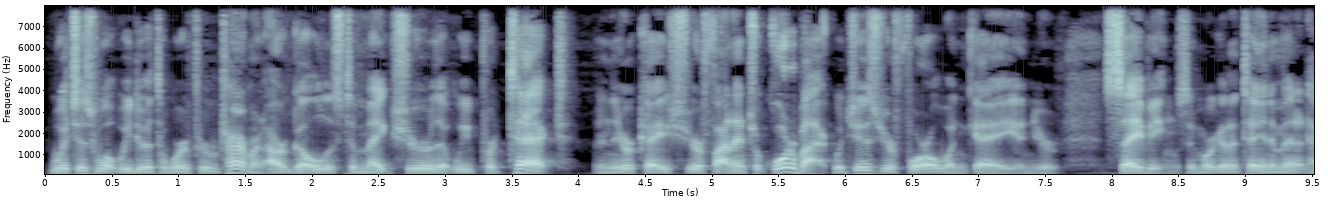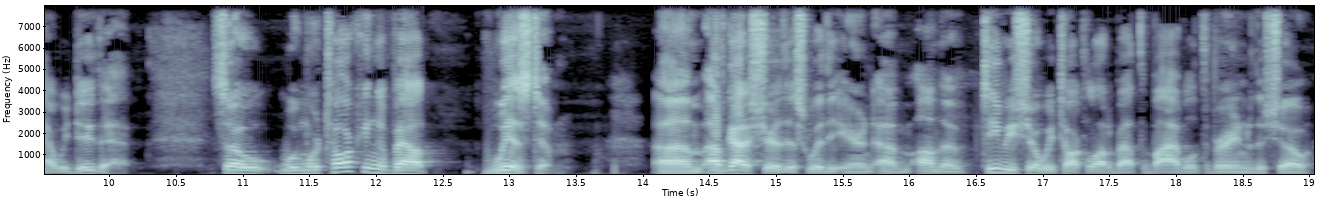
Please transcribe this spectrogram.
which is what we do at the Worry for Retirement. Our goal is to make sure that we protect, in your case, your financial quarterback, which is your 401k and your savings. And we're going to tell you in a minute how we do that. So when we're talking about wisdom, um, I've got to share this with you, Aaron. Um, on the TV show, we talk a lot about the Bible at the very end of the show.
